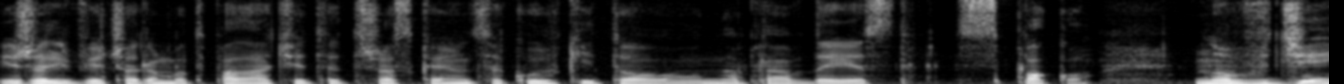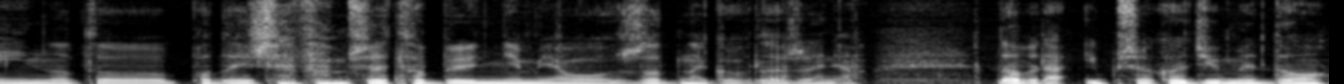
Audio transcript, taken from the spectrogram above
Jeżeli wieczorem odpalacie te trzaskające kulki, to naprawdę jest spoko. No w dzień, no to podejrzewam, że to by nie miało żadnego wrażenia. Dobra, i przechodzimy do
